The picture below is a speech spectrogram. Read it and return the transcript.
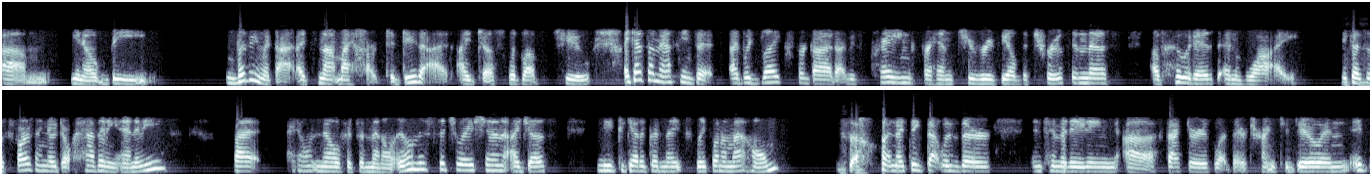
um, you know, be living with that. It's not my heart to do that. I just would love to. I guess I'm asking that I would like for God, I was praying for Him to reveal the truth in this of who it is and why. Because mm-hmm. as far as I know, don't have any enemies, but I don't know if it's a mental illness situation. I just need to get a good night's sleep when I'm at home. So, and I think that was their intimidating uh, factor is what they're trying to do. And it,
